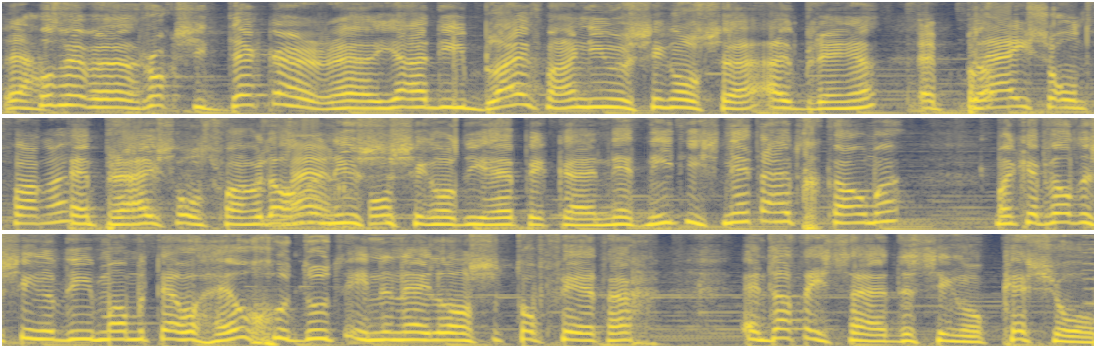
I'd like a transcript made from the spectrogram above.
Ja. Want we hebben Roxy Dekker. eh, ja, die blijft maar nieuwe singles eh, uitbrengen. en prijzen ontvangen. En prijzen ontvangen. De allernieuwste single die heb ik net niet. Die is net uitgekomen. Maar ik heb wel de single die momenteel heel goed doet in de Nederlandse top 40. En dat is eh, de single Casual.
